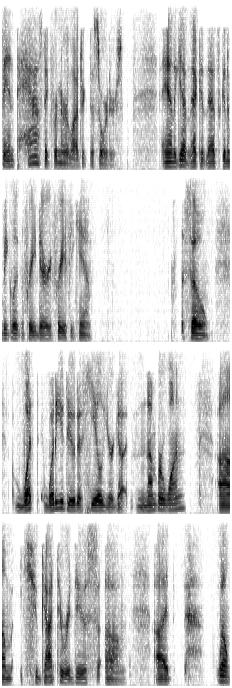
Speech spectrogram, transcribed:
fantastic for neurologic disorders. And again, that could, that's going to be gluten-free, dairy-free if you can. So what what do you do to heal your gut? Number one, um, you got to reduce um, uh, well,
